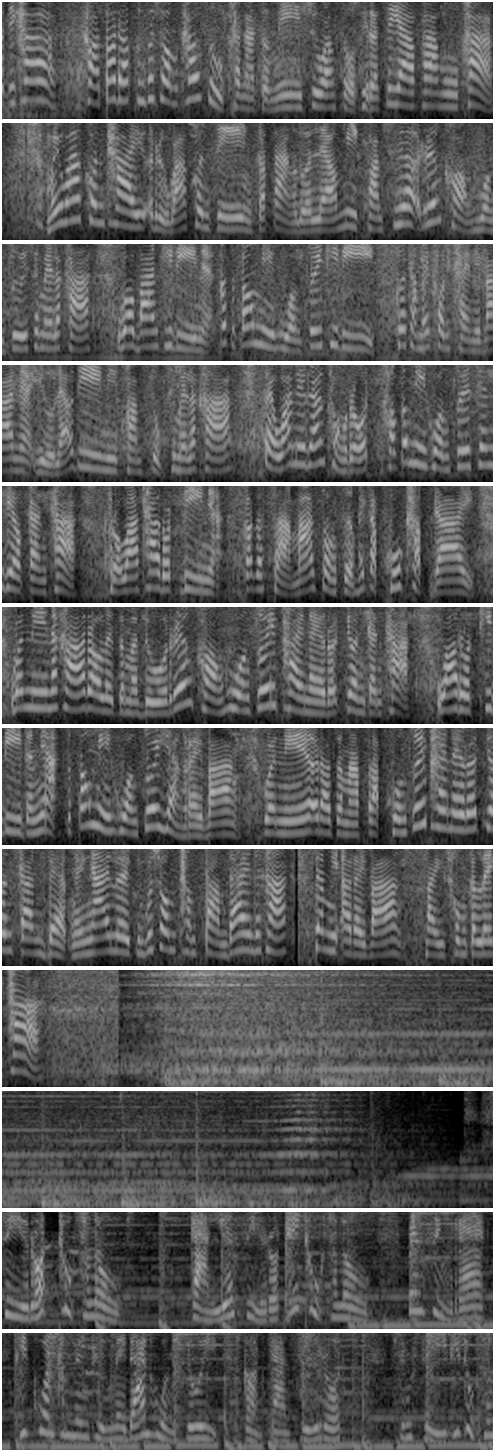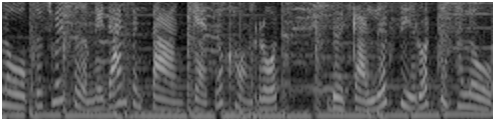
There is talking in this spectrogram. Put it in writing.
ัสดีค่ะ ขอต้อนรับคุณผู้ชมเข้าสู่คณะตมีช่วงโสภิรัชยาพามูค่ะ ไม่ว่าคนไทยหรือว่าคนจีนก็ต่างล้วนแล้วมีความเชื่อเรื่องของห่วงจุ้ยใช่ไหมล่ะคะ ว่าบ้านที่ดีเนี่ยก็จะต้องมีห่วงจุ้ยที่ดี เพื่อทำให้คนภายในบ้านเนี่ยอยู่แล้วดีมีความสุขใช่ไหมล่ะคะ แต่ว่าในด้านของรถเขาก็มีห่วงจุ้ยเช่นเดียวกันค่ะ เพราะว่าถ้ารถดีเนี่ยก็จะสามารถส่งเสริมให้กับผู้ขับได้ วันนี้นะคะเราเลยจะมาดูเรื่องของห่วงจุ้ยภายในรถยนต์กันค่ะ ว่ารถที่ดีนั้นเนี่ยจะต้องมีห่วงจุ้ยอย่างไรบ้าง วันนี้เราจะมาปรับห่วงจุ้ยภายในรถยนต์กันแบบง่าย ๆ เลย คุณผู้ชมทำตามได้นะคะ จะมีอะไรบ้างไปชมกันเลยค่ะสีรถถูกโฉลก การเลือกสีรถให้ถูกโฉลก เป็นสิ่งแรกที่ควรคำนึงถึงในด้านห่วงจุย้ยก่อนการซื้อรถ ซึ่งสีที่ถูกฉลกจะช่วยเสริมในด้านต่างๆ แก่เจ้าของรถ โดยการเลือกสีรถถูกฉลก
